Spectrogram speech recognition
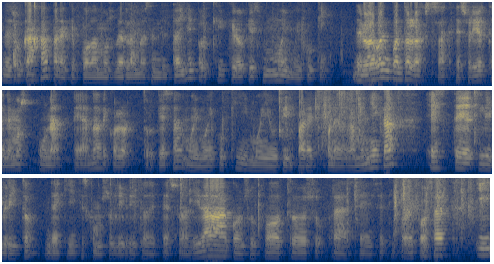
de su caja para que podamos verla más en detalle porque creo que es muy muy cookie. De nuevo en cuanto a los accesorios tenemos una peana de color turquesa, muy muy cookie, muy útil para exponer la muñeca. Este librito de aquí, que es como su librito de personalidad, con su foto, su frase, ese tipo de cosas. Y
